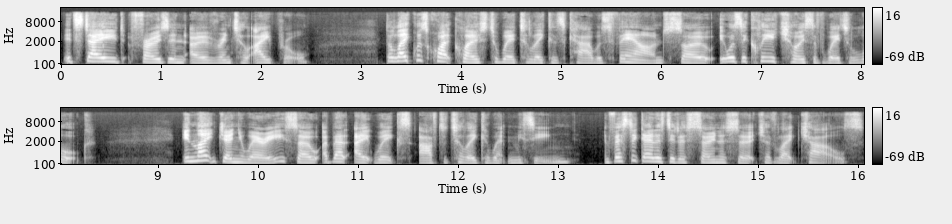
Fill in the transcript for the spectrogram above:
it stayed frozen over until April. The lake was quite close to where Teleka's car was found, so it was a clear choice of where to look. In late January, so about eight weeks after Teleka went missing, investigators did a sonar search of Lake Charles.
